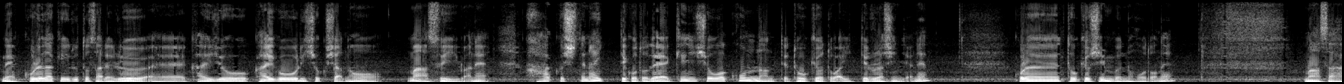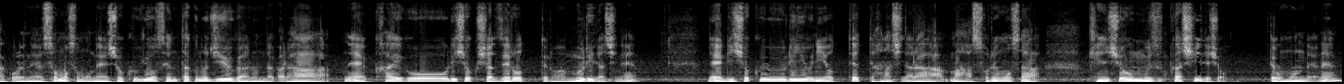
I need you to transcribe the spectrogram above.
ね、これだけいるとされる、えー介上介護離職者の、まあ、推移はね、把握してないってことで、検証は困難って東京都は言ってるらしいんだよね。これ、東京新聞の報道ね。まあさ、これね、そもそもね、職業選択の自由があるんだから、ね、介護離職者ゼロってのは無理だしね。ね、離職理由によってって話なら、まあそれもさ、検証難しいでしょって思うんだよね。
